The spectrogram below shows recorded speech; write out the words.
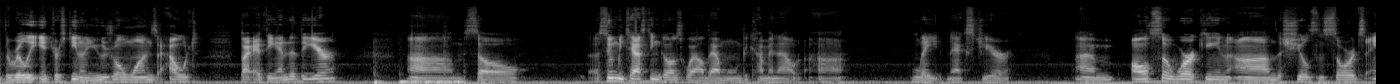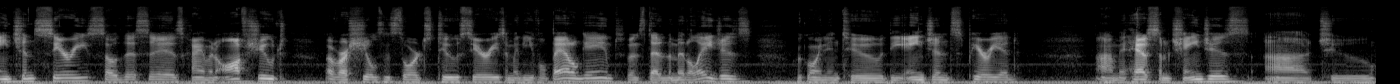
the really interesting, unusual ones out by at the end of the year. Um, so assuming testing goes well, that one won't be coming out uh, late next year. I'm also working on the Shields and Swords Ancient series, so this is kind of an offshoot of our Shields and Swords 2 series of medieval battle games, but instead of the Middle Ages, we're going into the Ancients period. Um, it has some changes uh, to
